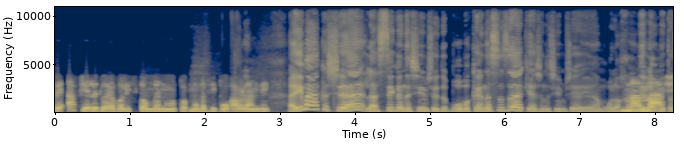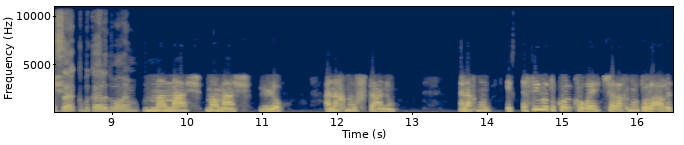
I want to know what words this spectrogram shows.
ואף ילד לא יבוא לסתום לנו אותו, כמו בסיפור ההולנדי. האם היה קשה להשיג אנשים שידברו בכנס הזה? כי יש אנשים שאמרו לך, אני לא ממש. מתעסק בכאלה דברים? ממש, ממש לא. אנחנו הופתענו. אנחנו עשינו אותו קול קורא, שלחנו אותו לארץ,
